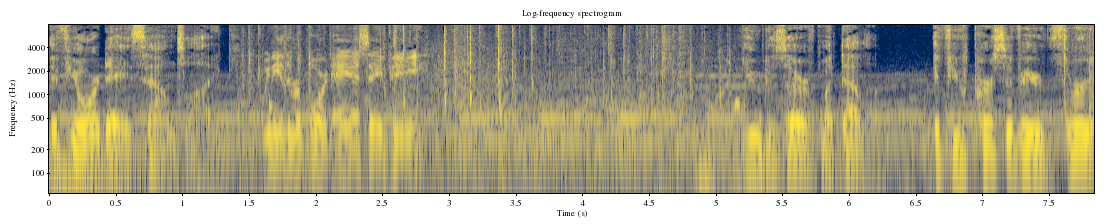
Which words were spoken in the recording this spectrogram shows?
If your day sounds like We need the report ASAP. you deserve Modelo, if you've persevered through,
